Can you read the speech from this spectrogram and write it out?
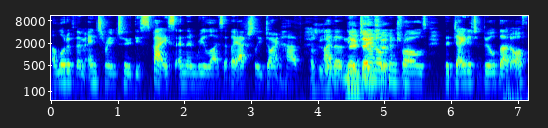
a lot of them enter into this space and then realize that they actually don't have I was say, either the internal data. controls, the data to build that off,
